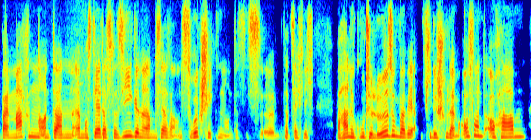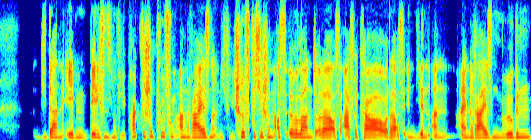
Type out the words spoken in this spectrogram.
beim Machen und dann äh, muss der das versiegeln und dann muss er das an uns zurückschicken und das ist äh, tatsächlich, war eine gute Lösung, weil wir viele Schüler im Ausland auch haben, die dann eben wenigstens nur für die praktische Prüfung anreisen und nicht für die schriftliche schon aus Irland oder aus Afrika oder aus Indien an, einreisen mögen.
